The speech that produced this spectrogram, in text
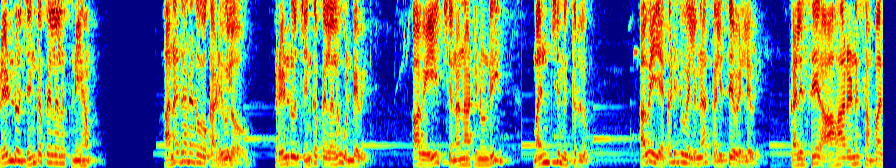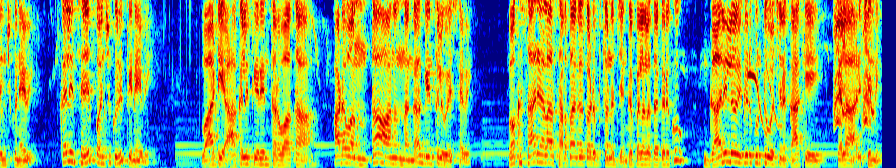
రెండు జింక పిల్లల స్నేహం. అనగనగా ఒక అడవిలో రెండు జింక పిల్లలు ఉండేవి. అవి చిన్ననాటి నుండి మంచి మిత్రులు. అవి ఎక్కడికి వెళ్ళినా కలిసే వెళ్ళేవి. కలిసే ఆహారాన్ని సంపాదించుకునేవి. కలిసే పంచుకుని తినేవి. వాటి ఆకలి తీరిన తర్వాత అడవంతా ఆనందంగా గెంతులు వేసేవి. ఒకసారి అలా సరదాగా గడుపుతున్న జింక పిల్లల దగ్గరకు గాలిలో ఎగురుకుంటూ వచ్చిన కాకి ఇలా అరిచింది.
